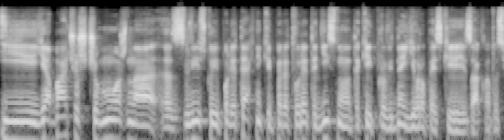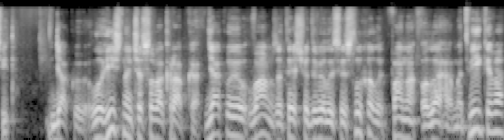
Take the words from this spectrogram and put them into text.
І я бачу, що можна е, з Львівської політехніки перетворити дійсно на такий провідний європейський заклад освіти. Дякую. Логічна часова крапка. Дякую вам за те, що дивилися і слухали пана Олега Матвійківа,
